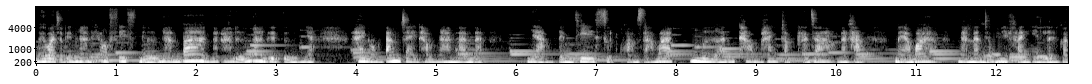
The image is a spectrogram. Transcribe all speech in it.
ไม่ว่าจะเป็นงานที่ออฟฟิศหรืองานบ้านนะคะ หรืองานอื่นๆเนี่ยให้น้องตั้งใจทำงานนั้นน่ะ อย่างเต็มที่สุดความสามารถเหมือนทำให้กับพระเจ้านะคะ แม้ว่างานนั้นจะไม่มีใครเห็นเลยก็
